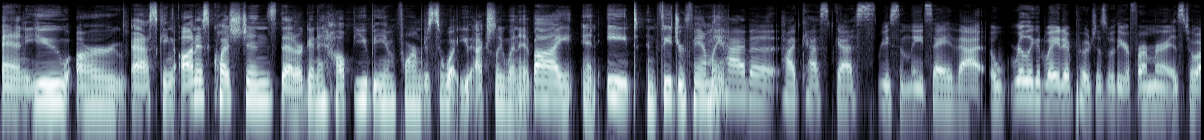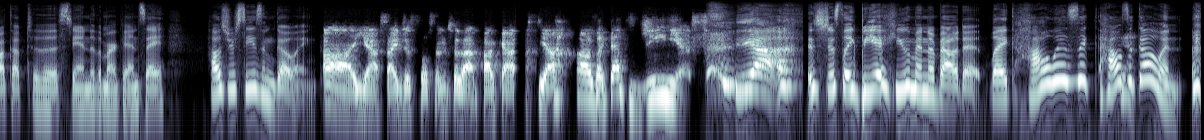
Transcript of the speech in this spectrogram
and you are asking honest questions that are going to help you be informed as to what you actually want to buy and eat and feed your family. We had a podcast guest recently say that a really good way to approach this with your farmer is to walk up to the stand of the market and say, How's your season going? Uh yes, I just listened to that podcast. Yeah. I was like, that's genius. yeah. It's just like be a human about it. Like, how is it how's yeah. it going?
